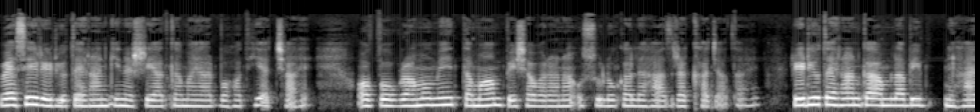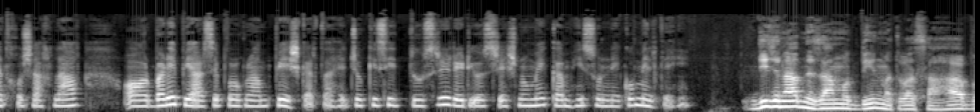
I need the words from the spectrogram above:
ویسے ریڈیو تہران کی نشریات کا معیار بہت ہی اچھا ہے اور پروگراموں میں تمام پیشہ ورانہ اصولوں کا لحاظ رکھا جاتا ہے۔ ریڈیو تہران کا عملہ بھی نہایت خوش اخلاق اور بڑے پیار سے پروگرام پیش کرتا ہے جو کسی دوسرے ریڈیو اسٹیشنوں میں کم ہی سننے کو ملتے ہیں۔ جی جناب، نظام الدین متوا صاحب،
